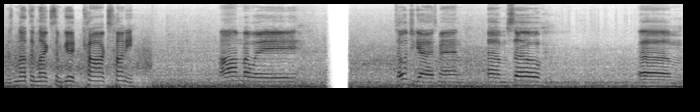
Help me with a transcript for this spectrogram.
There's nothing like some good Cox honey. On my way. Told you guys, man. Um, so, um,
